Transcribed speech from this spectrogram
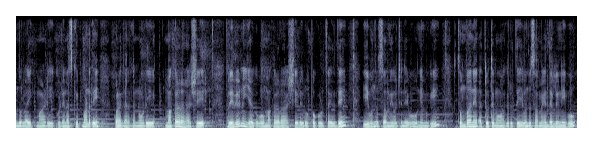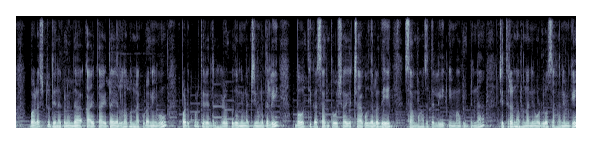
ಒಂದು ಲೈಕ್ ಮಾಡಿ. ವಿಡಿಯೋನ ಸ್ಕಿಪ್ ಮಾಡದೆ ಕೊನೆ ತನಕ ನೋಡಿ ಮಕರ ರಾಶಿ. ತ್ರಿವೇಣಿ ಯೋಗವು ಮಕರ ರಾಶಿಯಲ್ಲಿ ರೂಪುಗೊಳ್ತಾ ಇದೆ. ಈ ಒಂದು ಸಂಯೋಜನೆಯು ನಿಮಗೆ ತುಂಬಾ ಅತ್ಯುತ್ತಮವಾಗಿರುತ್ತೆ. ಈ ಒಂದು ಸಮಯದಲ್ಲಿ ನೀವು ಬಹಳಷ್ಟು ದಿನಗಳಿಂದ ಕಾಯ್ತಾ ಇದ್ದ ಎಲ್ಲವನ್ನ ಕೂಡ ನೀವು ಪಡ್ಕೊಳ್ತೀರಿ ಅಂತಲೇ ಹೇಳ್ಬೋದು. ನಿಮ್ಮ ಜೀವನದಲ್ಲಿ ಭೌತಿಕ ಸಂತೋಷ ಹೆಚ್ಚಾಗುವುದಲ್ಲದೆ ಸಮಾಜದಲ್ಲಿ ನಿಮ್ಮ ವಿಭಿನ್ನ ಚಿತ್ರಣವನ್ನು ನೋಡಲು ಸಹ ನಿಮಗೆ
